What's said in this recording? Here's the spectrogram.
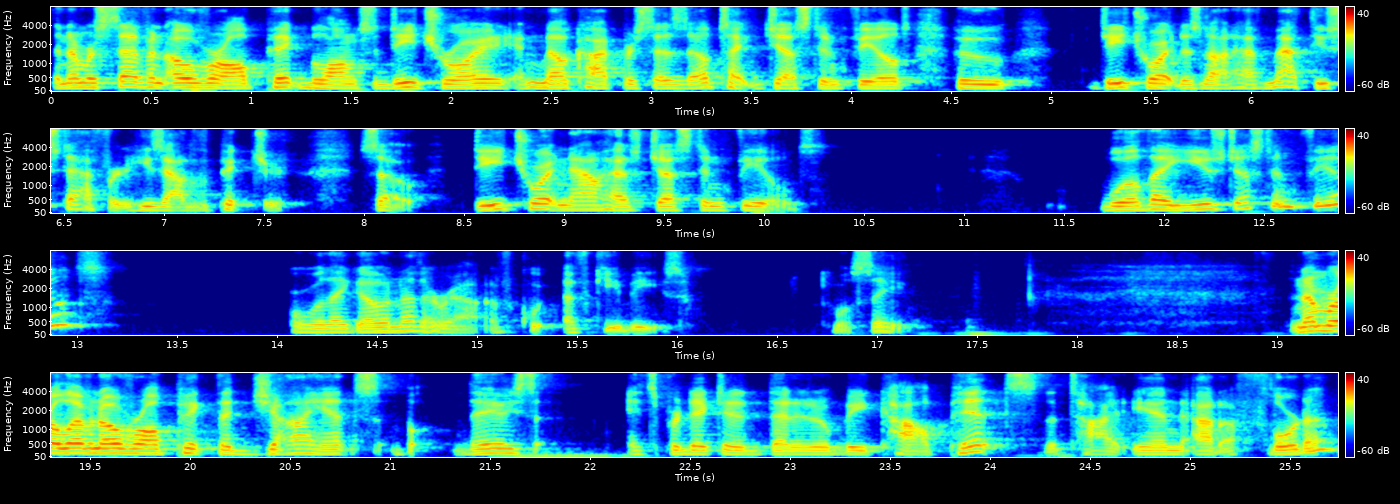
The number seven overall pick belongs to Detroit, and Mel Kiper says they'll take Justin Fields, who Detroit does not have Matthew Stafford. He's out of the picture. So Detroit now has Justin Fields. Will they use Justin Fields or will they go another route of, of QBs? We'll see. Number 11 overall pick, the Giants. They, it's predicted that it'll be Kyle Pitts, the tight end out of Florida.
